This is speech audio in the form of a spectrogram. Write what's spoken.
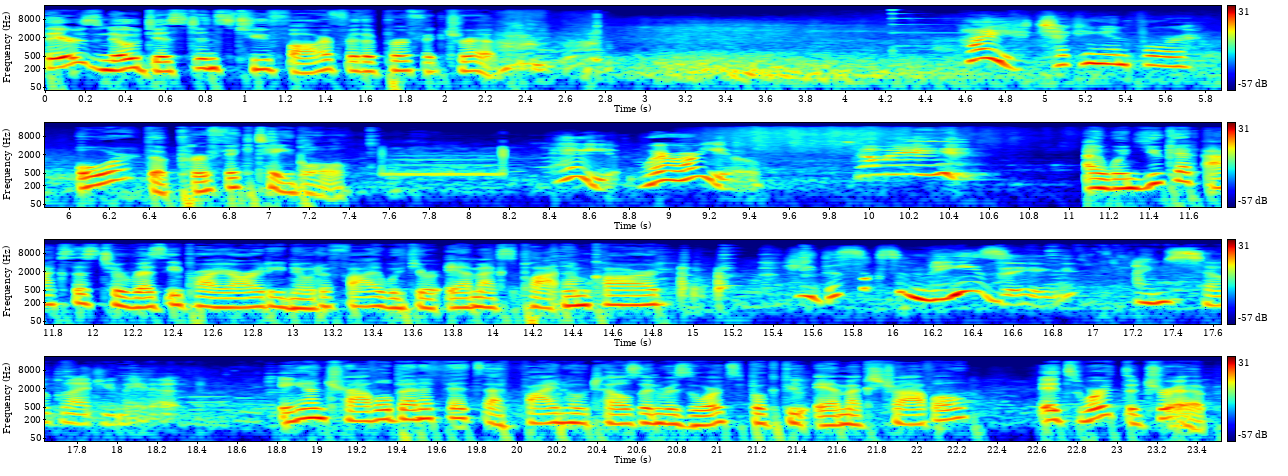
There's no distance too far for the perfect trip. Hi, checking in for. Or the perfect table. Hey, where are you? Coming! And when you get access to Resy Priority Notify with your Amex Platinum card, hey, this looks amazing! I'm so glad you made it. And travel benefits at fine hotels and resorts booked through Amex Travel, it's worth the trip.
